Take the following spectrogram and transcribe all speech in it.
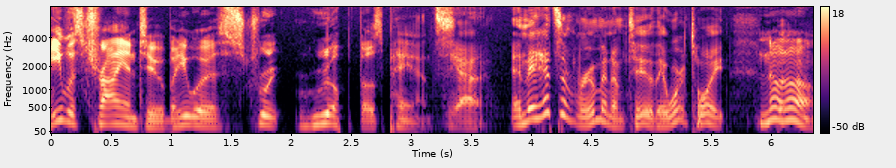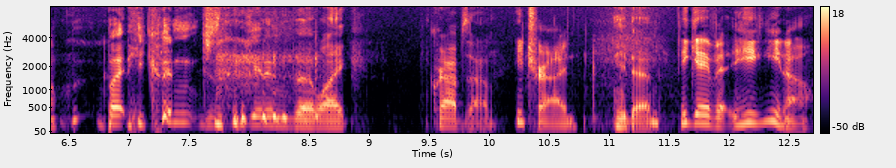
He was trying to, but he was straight rip those pants. yeah, and they had some room in them too. They weren't tight. No, no. but he couldn't just get in the like crab zone. He tried. He did. He gave it. He, you know,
